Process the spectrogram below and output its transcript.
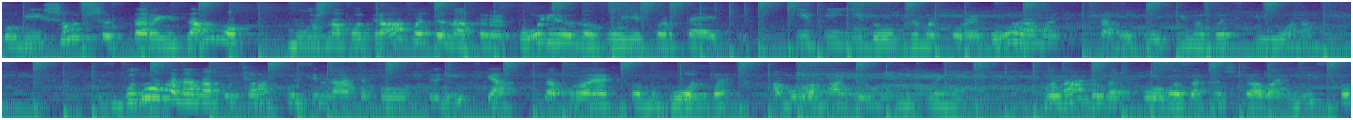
Обійшовши старий замок, можна потрапити на територію нової фортеці із її довгими коридорами та могутніми бастіонами. Збудована на початку 17 століття за проектом Гонве або рогате укріплення, вона додатково захищала місто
